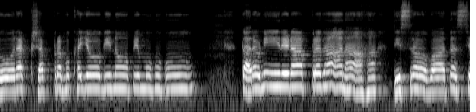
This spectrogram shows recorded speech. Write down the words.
गोरक्षप्रमुखयोगिनोऽपि मुहुः तरुणीरिडाप्रधानाः तिस्रो वा तस्य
